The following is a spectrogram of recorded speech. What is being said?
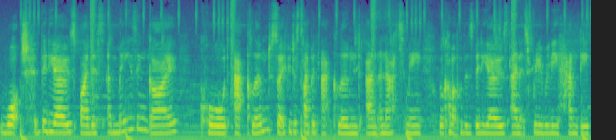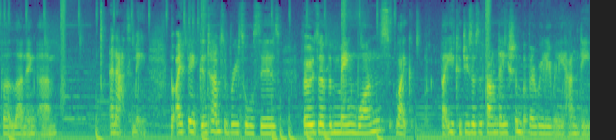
watch videos by this amazing guy called Acland so if you just type in Acland and anatomy you'll come up with his videos and it's really really handy for learning um, anatomy but I think in terms of resources those are the main ones like that you could use as a foundation but they're really really handy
